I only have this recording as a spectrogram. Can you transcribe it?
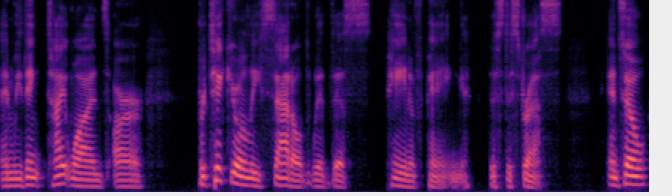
And we think tightwads are particularly saddled with this pain of paying, this distress. And so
